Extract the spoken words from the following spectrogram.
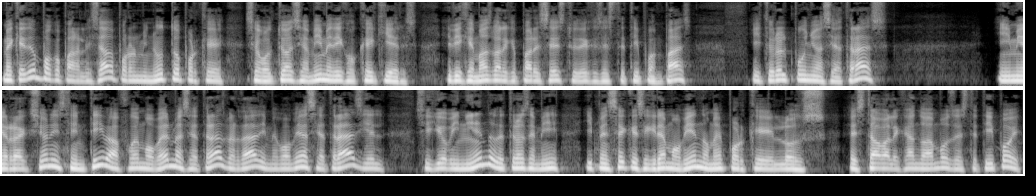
me quedé un poco paralizado por un minuto porque se volteó hacia mí y me dijo, ¿qué quieres? Y dije, más vale que pares esto y dejes a este tipo en paz. Y tiró el puño hacia atrás. Y mi reacción instintiva fue moverme hacia atrás, ¿verdad? Y me moví hacia atrás y él siguió viniendo detrás de mí y pensé que seguiría moviéndome porque los estaba alejando ambos de este tipo y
